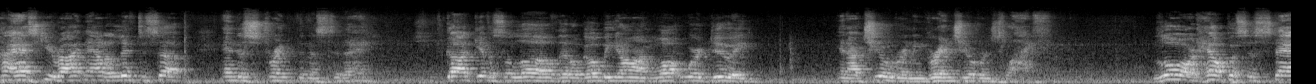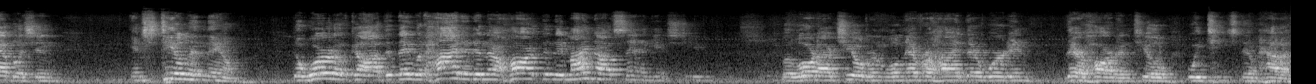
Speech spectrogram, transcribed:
I ask you right now to lift us up and to strengthen us today. God, give us a love that'll go beyond what we're doing in our children and grandchildren's life. Lord, help us establish and instill in them the Word of God, that they would hide it in their heart that they might not sin against you. But Lord, our children will never hide their Word in their heart until we teach them how to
